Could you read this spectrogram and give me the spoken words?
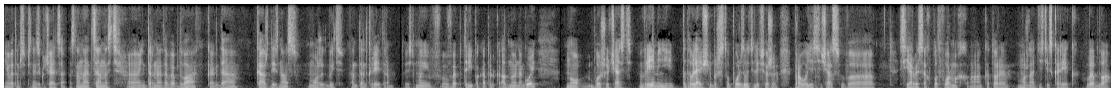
и в этом, собственно, и заключается основная ценность э, интернета Web 2, когда каждый из нас может быть контент-креатором. То есть мы в Web 3 пока только одной ногой, но большую часть времени, подавляющее большинство пользователей все же проводят сейчас в сервисах, в платформах, а, которые можно отнести скорее к Web 2.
